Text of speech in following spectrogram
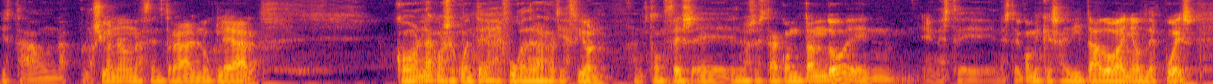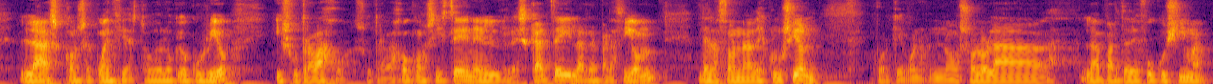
está una explosión en una central nuclear con la consecuente fuga de la radiación. Entonces, eh, él nos está contando en, en este, en este cómic que se ha editado años después las consecuencias, todo lo que ocurrió y su trabajo. Su trabajo consiste en el rescate y la reparación de la zona de exclusión, porque bueno, no solo la, la parte de Fukushima,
